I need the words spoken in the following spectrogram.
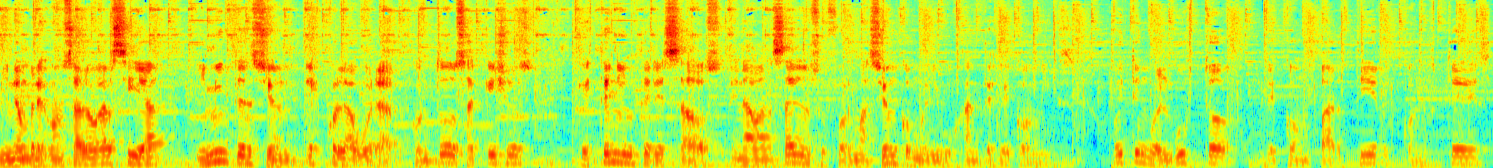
Mi nombre es Gonzalo García y mi intención es colaborar con todos aquellos que estén interesados en avanzar en su formación como dibujantes de cómics. Hoy tengo el gusto de compartir con ustedes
